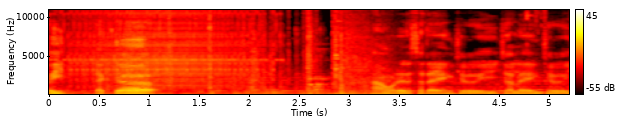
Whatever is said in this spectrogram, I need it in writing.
ฮ้ยแดกเกอร์อ้าวได้แสดงเฉยแสดงเฉย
